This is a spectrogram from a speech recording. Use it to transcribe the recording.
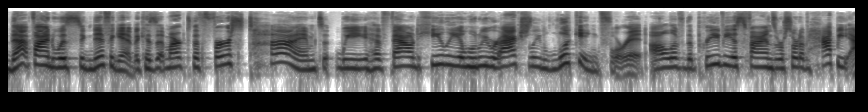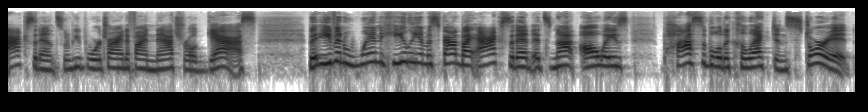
That find was significant because it marked the first time we have found helium when we were actually looking for it. All of the previous finds were sort of happy accidents when people were trying to find natural gas. But even when helium is found by accident, it's not always possible to collect and store it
